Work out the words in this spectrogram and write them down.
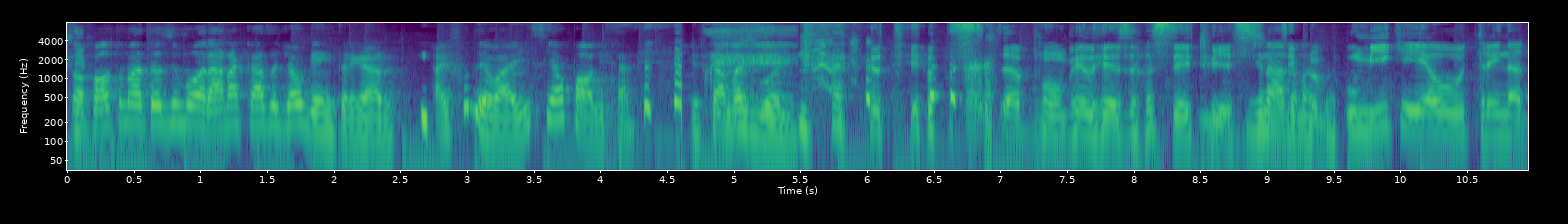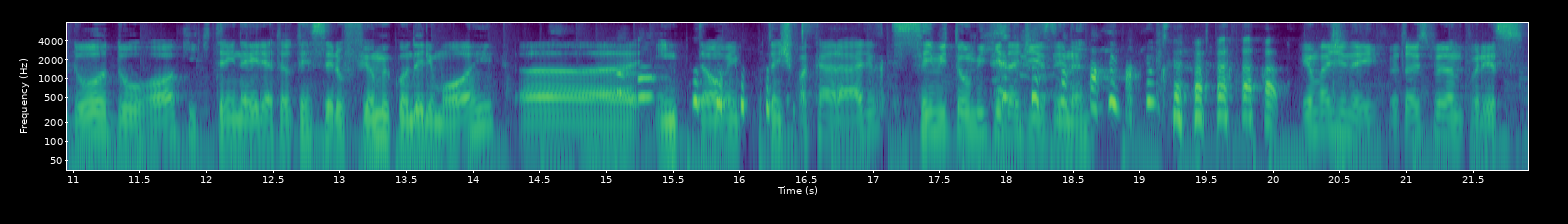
Só falta o Matheus ir morar na casa de alguém, tá ligado? Aí fudeu, aí sim é o Pauli, cara. E ficar mais gordo. Meu Deus. tá bom, beleza, eu aceito isso. De nada, problema. O Mickey é o treinador do Rock, que treina ele até o terceiro filme, quando ele morre. Ah, então é importante pra caralho. Você imitou o Mickey da Disney, né? Eu imaginei, eu tava esperando por isso.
